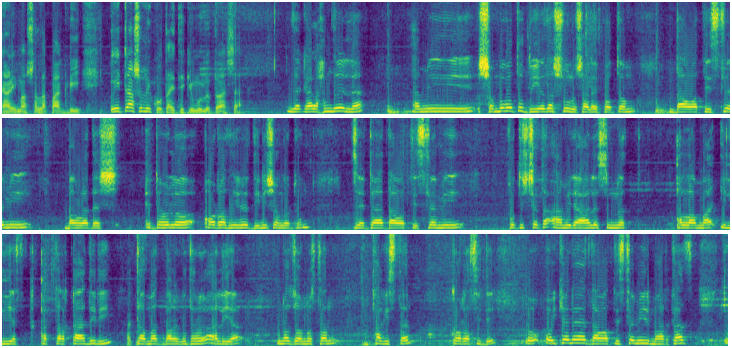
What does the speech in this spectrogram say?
দাড়ি মাসাল্লা পাগড়ি, এটা আসলে কোথায় থেকে মূলত আসা? যাক, আলহামদুলিল্লাহ, আমি সম্ভবত দুই হাজার ষোলো সালে প্রথম দাওয়াত ইসলামী বাংলাদেশ, এটা হলো অরাজনৈতিক দিনী সংগঠন, যেটা দাওয়াত ইসলামী প্রতিষ্ঠাতা আমির আহলে সুন্নত, আল্লামা ইলিয়াস আত্মার কাদেরি, দামাত বারাকুত আলিয়া, ওনার জন্মস্থান পাকিস্তান। করাচিতে তো ওইখানে দাওয়াত ইসলামীর মার্কাজ। তো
